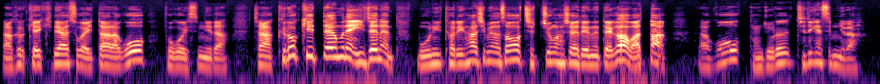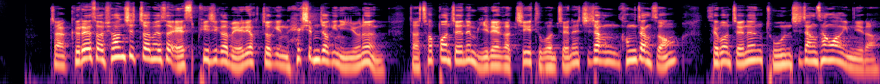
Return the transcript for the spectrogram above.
자, 그렇게 기대할 수가 있다라고 보고 있습니다. 자, 그렇기 때문에 이제는 모니터링 하시면서 집중하셔야 되는 때가 왔다라고 강조를 드리겠습니다. 자, 그래서 현 시점에서 SPG가 매력적인 핵심적인 이유는 자, 첫 번째는 미래 가치, 두 번째는 시장 성장성, 세 번째는 좋은 시장 상황입니다.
